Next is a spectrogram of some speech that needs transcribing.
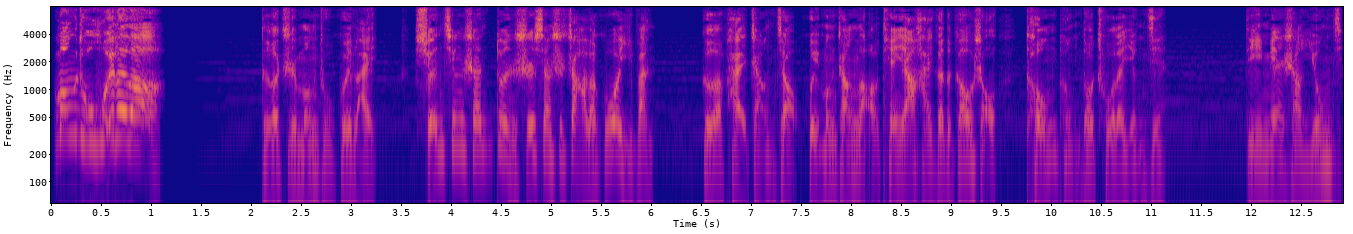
盟主回来了！”得知盟主归来，玄清山顿时像是炸了锅一般，各派掌教、会盟长老、天涯海阁的高手，统统都出来迎接。地面上拥挤，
